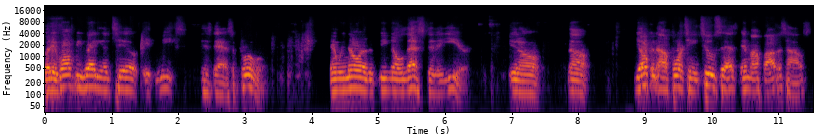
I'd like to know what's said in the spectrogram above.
but it won't be ready until it meets his dad's approval. And we know it'll be no less than a year. You know, now, Yochanan 14, 2 says, In my father's house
